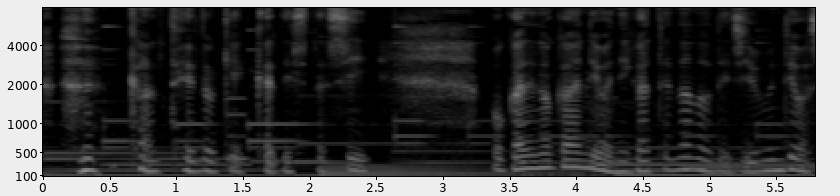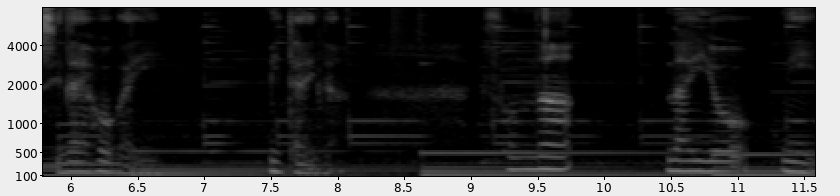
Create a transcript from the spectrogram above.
鑑定の結果でしたしお金の管理は苦手なので自分ではしない方がいいみたいなそんな内容に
